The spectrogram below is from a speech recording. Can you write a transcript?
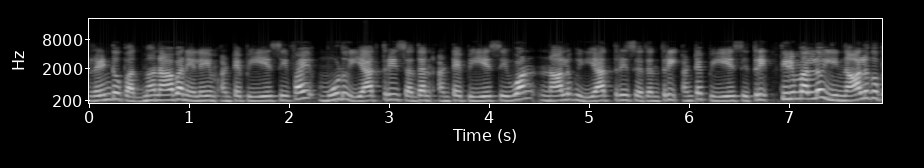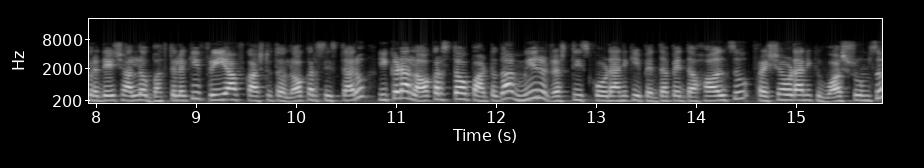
రెండు పద్మనాభ నిలయం అంటే పిఏసి ఫైవ్ మూడు యాత్రి సదన్ అంటే పిఏసి వన్ నాలుగు యాత్రి సదన్ త్రీ అంటే పిఏసి త్రీ. తిరుమలలో ఈ నాలుగు ప్రదేశాల్లో భక్తులకి ఫ్రీ ఆఫ్ కాస్ట్ తో లాకర్స్ ఇస్తారు. ఇక్కడ లాకర్స్తో పాటుగా మీరు రెస్ట్ తీసుకోవడానికి పెద్ద పెద్ద హాల్స్ ఫ్రెష్ అవ్వడానికి వాష్రూమ్స్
